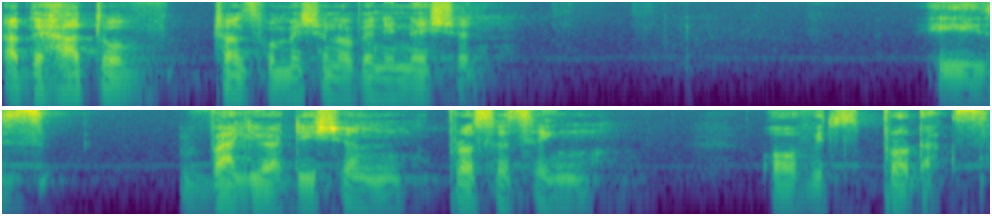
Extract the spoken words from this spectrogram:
at the heart of transformation of any nation is value addition processing of its products.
